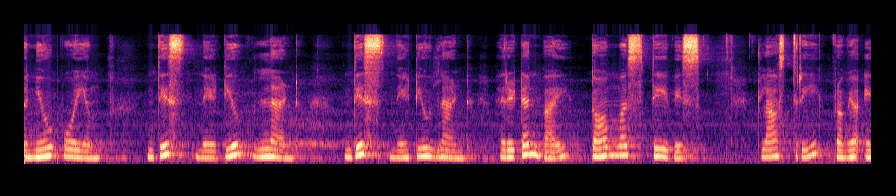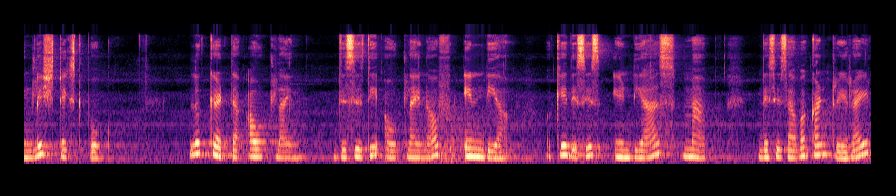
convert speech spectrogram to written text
a new poem. This native land. This native land. Written by Thomas Davis. Class 3 from your English textbook. Look at the outline. This is the outline of India. Okay, this is India's map. This is our country, right?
